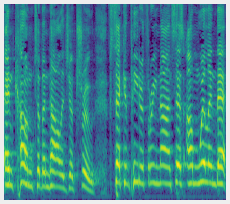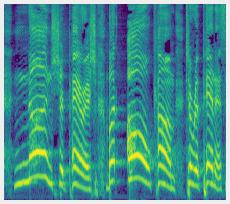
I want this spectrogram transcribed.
and come to the knowledge of truth. Second Peter 3 9 says, I'm willing that none should perish, but all come to repentance.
